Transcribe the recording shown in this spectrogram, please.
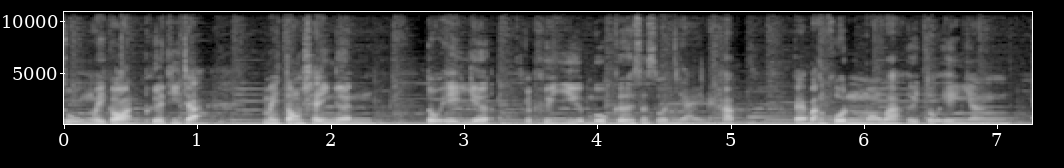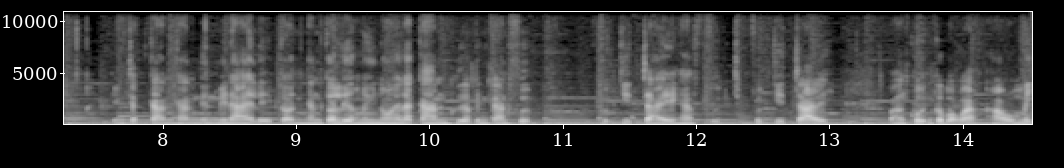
สูงไว้ก่อนเพื่อที่จะไม่ต้องใช้เงิน ตัวเองเยอะก็คือยืมโบรกเกอร์ซะส่วนใหญ่นะครับ แต่บางคนมองว่าเอ้ยตัวเองยังยังจัดการการเงินไม่ได้เลยก็งั้นก็เลือกน้อยๆละกันเพื่อเป็นการฝึกฝึกจิตใจครับฝึกฝึกจิตใจ บางคนก็บอกว่าเอาไม่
